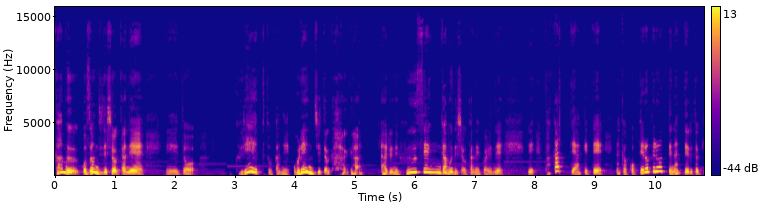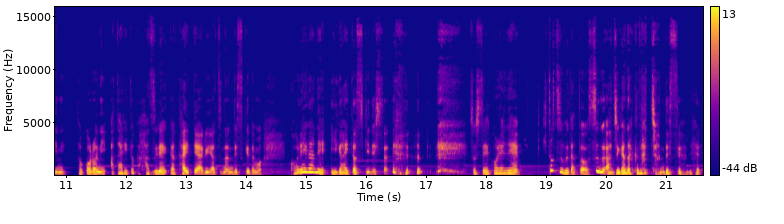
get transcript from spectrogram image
ガムご存知でしょうかね？えっ、ー、と、グレープとかね、オレンジとか があるね、風船ガムでしょうかね、これね。で、パカって開けて、なんかこう、ペロペロってなってる時に、ところに当たりとか外れが書いてあるやつなんですけども、これがね、意外と好きでした。そしてこれね、一粒だとすぐ味がなくなっちゃうんですよね。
